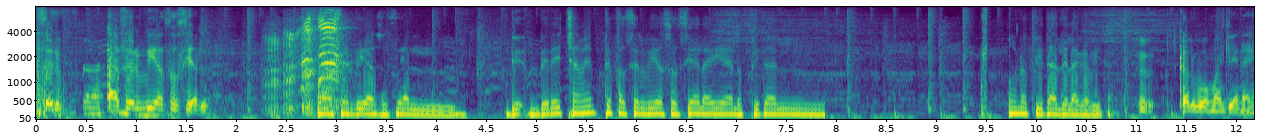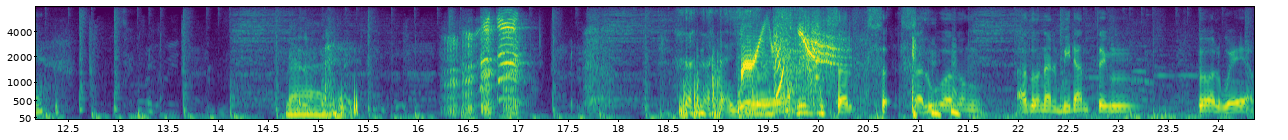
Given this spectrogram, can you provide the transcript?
Hacer, hacer vida social. fue a hacer vida social de- derechamente fue a hacer vida social ahí al hospital un hospital de la capital Calvo Maquena, eh. Claro. Sal- sa- saludo a don, a don Almirante Global Wea.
